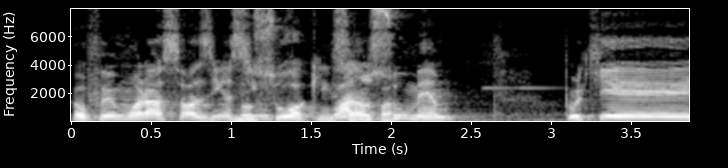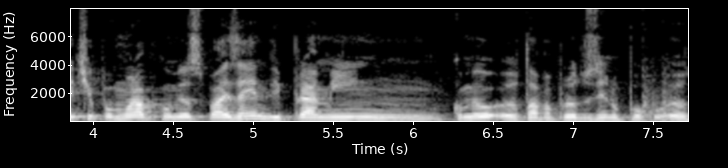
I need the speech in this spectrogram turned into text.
Eu fui morar sozinho assim. No sul aqui em Lá no Sampa? sul mesmo. Porque, tipo, eu morava com meus pais ainda e pra mim, como eu, eu tava produzindo um pouco, eu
